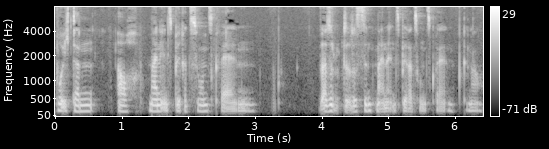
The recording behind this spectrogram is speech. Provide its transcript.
wo ich dann auch meine Inspirationsquellen, also das sind meine Inspirationsquellen, genau.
